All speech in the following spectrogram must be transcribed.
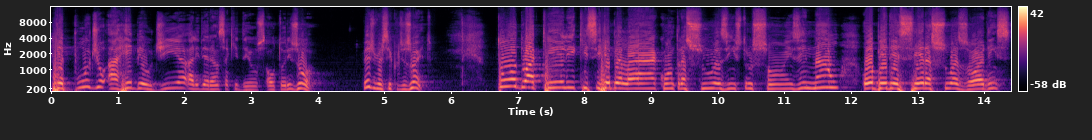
repúdio à rebeldia à liderança que Deus autorizou. Veja o versículo 18. Todo aquele que se rebelar contra as suas instruções e não obedecer às suas ordens,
